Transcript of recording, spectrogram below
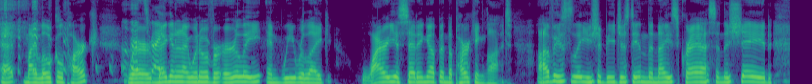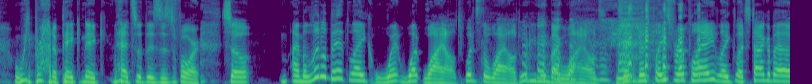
at my local park, where right. Megan and I went over early, and we were like, "Why are you setting up in the parking lot?" Obviously, you should be just in the nice grass and the shade. We brought a picnic. That's what this is for. So I'm a little bit like, what? What wild? What's the wild? What do you mean by wild? Is that the best place for a play? Like, let's talk about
